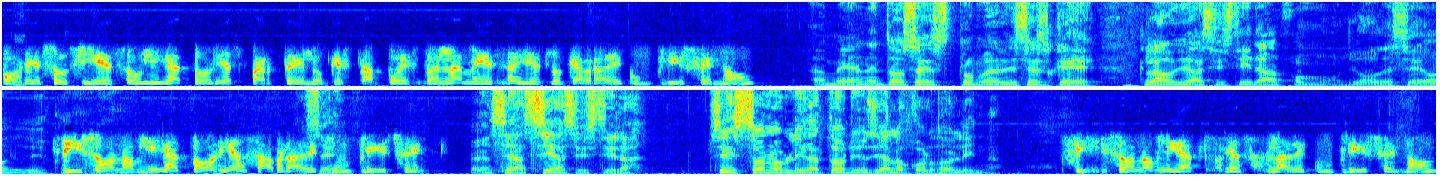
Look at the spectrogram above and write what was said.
por eso, si es obligatorio, es parte de lo que está puesto en la mesa y es lo que habrá de cumplirse, ¿no? Bien, entonces tú me dices que Claudia asistirá como yo deseo. Si son obligatorios, habrá de cumplirse. O sea, sí asistirá. Sí, son obligatorios, ya lo acordó Lina. Si son obligatorios, habrá de cumplirse, ¿no?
